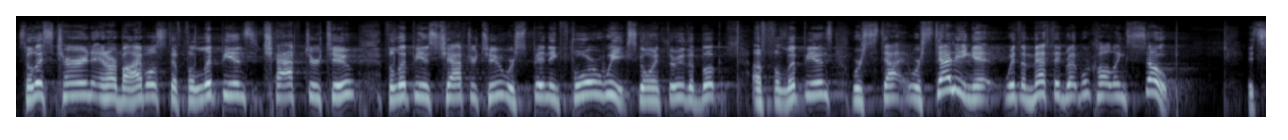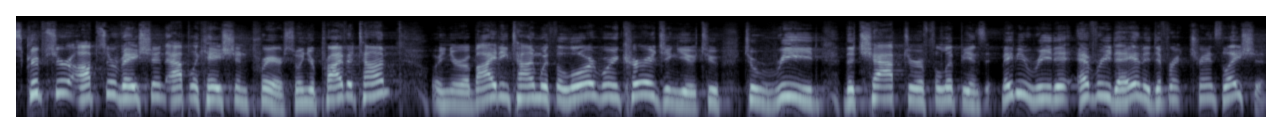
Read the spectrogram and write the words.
So let's turn in our Bibles to Philippians chapter 2. Philippians chapter 2. We're spending four weeks going through the book of Philippians. We're, stu- we're studying it with a method that we're calling SOAP. It's scripture, observation, application, prayer. So in your private time, in your abiding time with the Lord, we're encouraging you to, to read the chapter of Philippians. Maybe read it every day in a different translation.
